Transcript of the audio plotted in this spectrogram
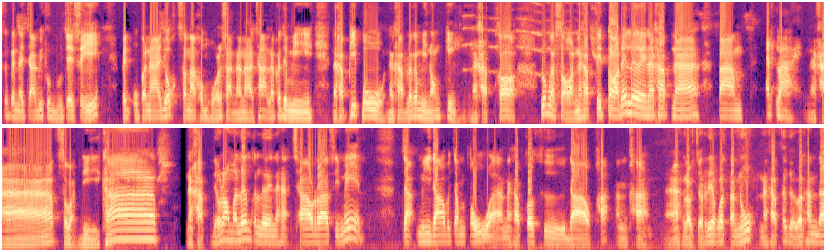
ซึ่งเป็นอาจารย์วิทูลบุญใจศรีเป็นอุปนายกสมาคมโหราศาสตร์นานาชาติ แล้วก็จะมีนะครับพี่ปูนะครับ แล้วก็มีน้องกิ่งนะครับ ก็ร่วมกันสอนนะครับ ติดต่อได้เลยนะครับนะตาม แอดไลน์นะครับ สวัสดีครับนะครับ เดี๋ยวเรามาเริ่มกันเลยนะฮะชาวราศีเมษจะมีดาวประจำตัวนะครับ ก็คือดาวพระอังคารนะเราจะเรียกว่าตนุนะครับ ถ้าเกิดว่าท่านใด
